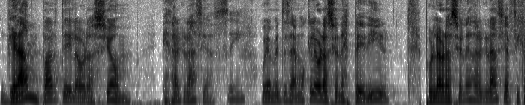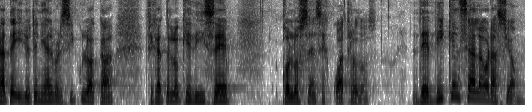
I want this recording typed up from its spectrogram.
gran parte de la oración es dar gracias. sí. Obviamente sabemos que la oración es pedir, pero la oración es dar gracias. Fíjate, y yo tenía el versículo acá, fíjate lo que dice Colosenses 4.2. Dedíquense a la oración,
